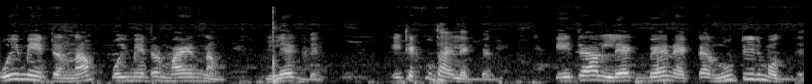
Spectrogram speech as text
ওই মেয়েটার নাম, ওই মেয়েটার মায়ের নাম লেখবেন। এটা কোথায় লিখবেন? এটা লিখবেন একটা রুটির মধ্যে।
